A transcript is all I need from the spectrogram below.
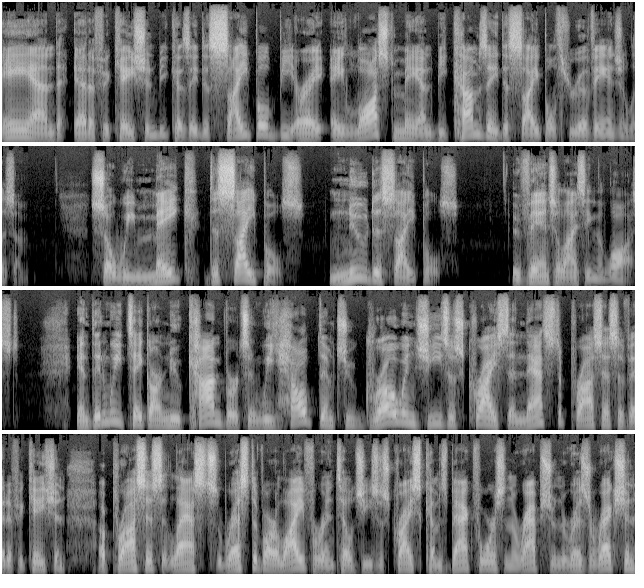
and edification because a disciple be, or a, a lost man becomes a disciple through evangelism. So we make disciples, new disciples, evangelizing the lost. And then we take our new converts and we help them to grow in Jesus Christ. And that's the process of edification, a process that lasts the rest of our life or until Jesus Christ comes back for us in the rapture and the resurrection.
